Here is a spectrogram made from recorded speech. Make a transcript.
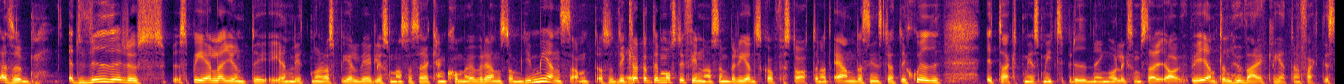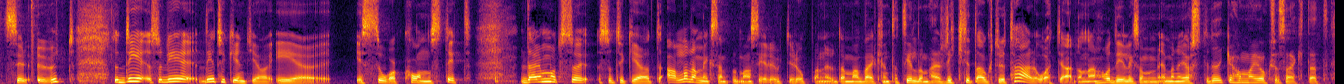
alltså, ett virus spelar ju inte enligt några spelregler som man så säga, kan komma överens om gemensamt. Alltså, det är klart att det måste finnas en beredskap för staten att ändra sin strategi i takt med smittspridning och liksom så här, ja, egentligen hur verkligheten faktiskt ser ut. Så det, så det, det tycker inte jag är, är så konstigt. Däremot så, så, tycker jag att alla de exempel man ser ute i Europa nu där man verkligen tar till de här riktigt auktoritära åtgärderna. Och det är liksom, jag menar, I Österrike har man ju också sagt att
